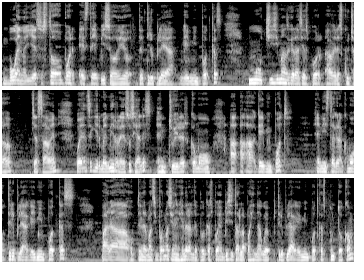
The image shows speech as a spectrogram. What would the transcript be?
Bueno, y eso es todo por este episodio de AAA Gaming Podcast. Muchísimas gracias por haber escuchado. Ya saben, pueden seguirme en mis redes sociales, en Twitter como AAA Gaming Pod, en Instagram como AAA Gaming Podcast. Para obtener más información en general de podcast pueden visitar la página web AAAgamingpodcast.com.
